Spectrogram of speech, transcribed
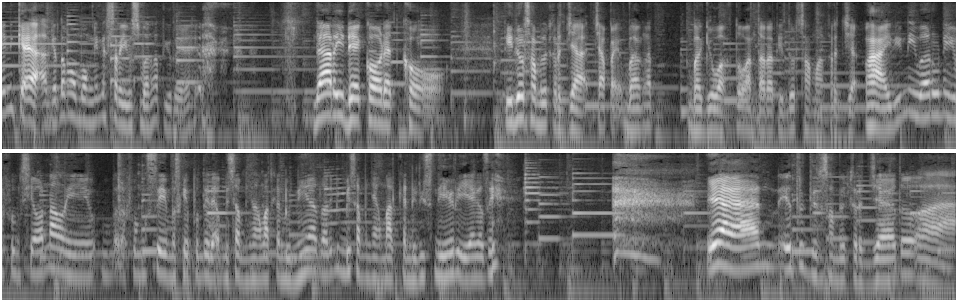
Ini kayak kita ngomonginnya serius banget gitu ya. Dari Deco.co tidur sambil kerja capek banget bagi waktu antara tidur sama kerja. Nah ini nih baru nih fungsional nih berfungsi meskipun tidak bisa menyelamatkan dunia tapi bisa menyelamatkan diri sendiri ya gak sih? Ya kan? Itu tidur sambil kerja tuh wah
